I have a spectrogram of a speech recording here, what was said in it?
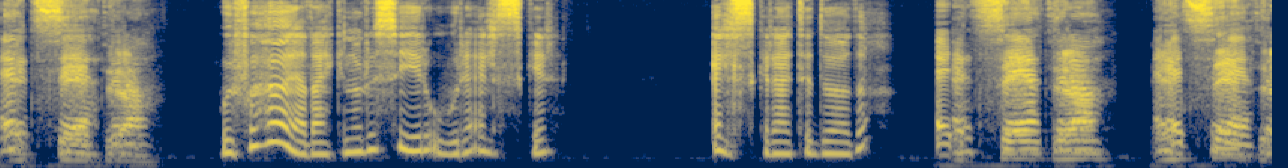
etc. Hvorfor hører jeg deg ikke når du sier ordet elsker? Elsker deg til døde? Etc., etc.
